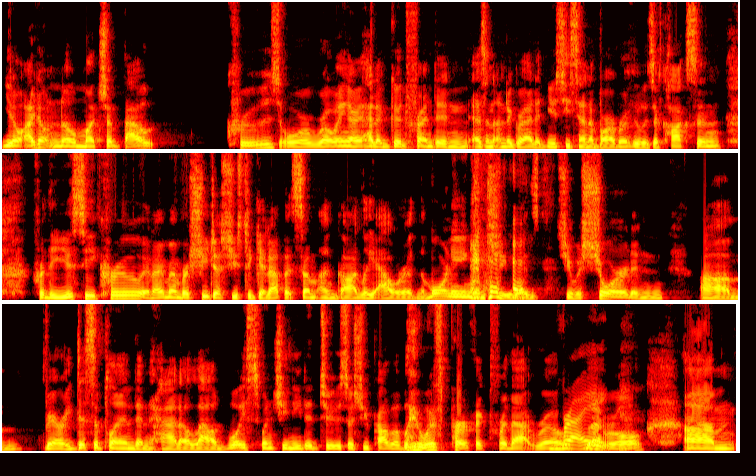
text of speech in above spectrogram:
you know, I don't know much about crews or rowing. I had a good friend in as an undergrad at UC Santa Barbara who was a coxswain for the UC crew, and I remember she just used to get up at some ungodly hour in the morning, and she was she was short and um, very disciplined and had a loud voice when she needed to. So she probably was perfect for that role. Right. That role. Um,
